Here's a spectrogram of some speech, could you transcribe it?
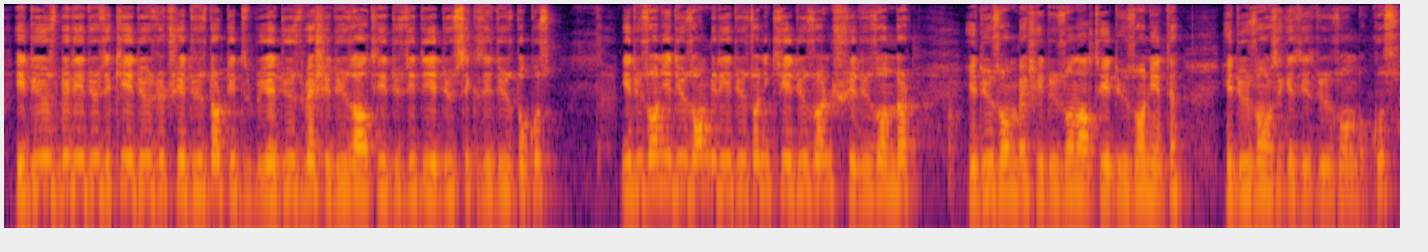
701 702 703 704 705 706 707 708 709 710, 711, 712, 713, 714, 715, 716, 717, 718,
